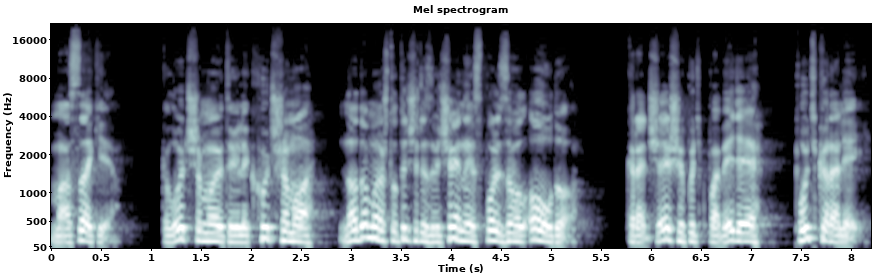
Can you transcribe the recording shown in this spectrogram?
«Масаки, к лучшему это или к худшему, но думаю, что ты чрезвычайно использовал Оуду. Кратчайший путь к победе – путь королей.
